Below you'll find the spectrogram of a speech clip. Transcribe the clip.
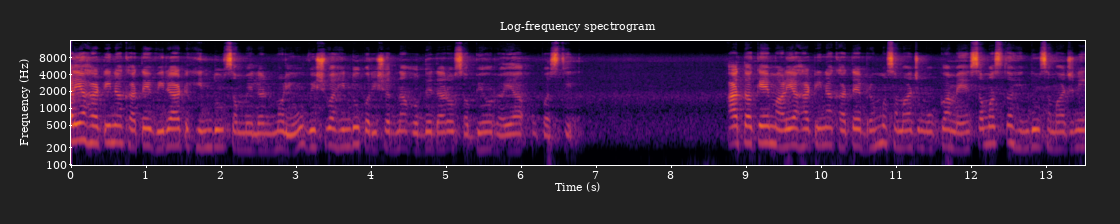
માળિયાહાટીના ખાતે વિરાટ હિન્દુ સંમેલન મળ્યું. વિશ્વ હિન્દુ પરિષદના હોદ્દેદારો સભ્યો રહ્યા ઉપસ્થિત. આ તકે માળિયાહાટીના ખાતે બ્રહ્મ સમાજ મુકામે સમસ્ત હિન્દુ સમાજની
